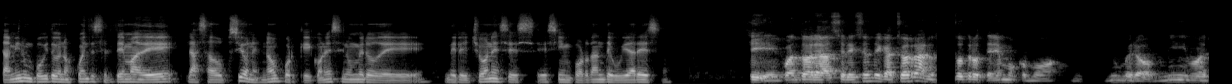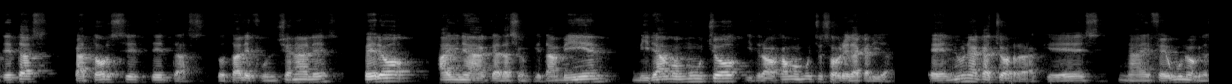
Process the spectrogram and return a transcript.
también un poquito que nos cuentes el tema de las adopciones, ¿no? Porque con ese número de, lechones es, importante cuidar eso. Sí, en cuanto a la selección de cachorra, nosotros tenemos como número mínimo de tetas 14 tetas totales funcionales, pero hay una aclaración que también miramos mucho y trabajamos mucho sobre la calidad. En una cachorra que es una F1, que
